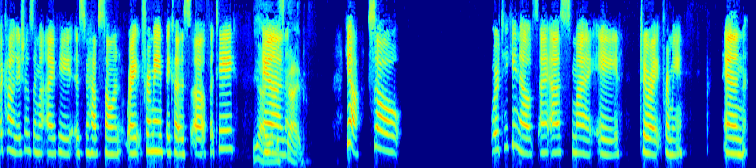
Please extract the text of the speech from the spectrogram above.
accommodations in my IP is to have someone write for me because of fatigue. Yeah, And- the scribe. Yeah, so we're taking notes. I asked my aide to write for me, and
